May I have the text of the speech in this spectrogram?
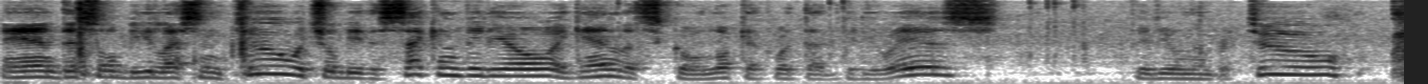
and this will be lesson two which will be the second video. Again let's go look at what that video is. Video number two.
